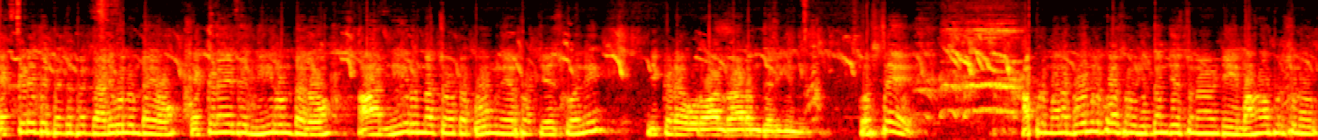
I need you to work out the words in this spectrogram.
ఎక్కడైతే పెద్ద పెద్ద అడవులు ఉంటాయో ఎక్కడైతే నీరుంటారో ఆ నీరున్న చోట భూమిని ఏర్పాటు చేసుకొని ఇక్కడ వాళ్ళు రావడం జరిగింది. వస్తే అప్పుడు మన భూముల కోసం యుద్ధం చేస్తున్నటువంటి మహాపురుషులు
